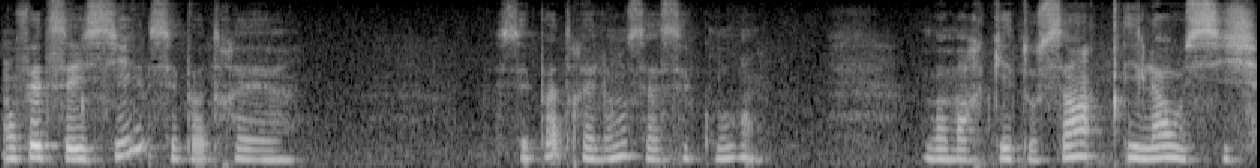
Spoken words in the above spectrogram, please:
En fait, c'est ici, c'est pas très c'est pas très long, c'est assez court. On va marquer tout ça et là aussi.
